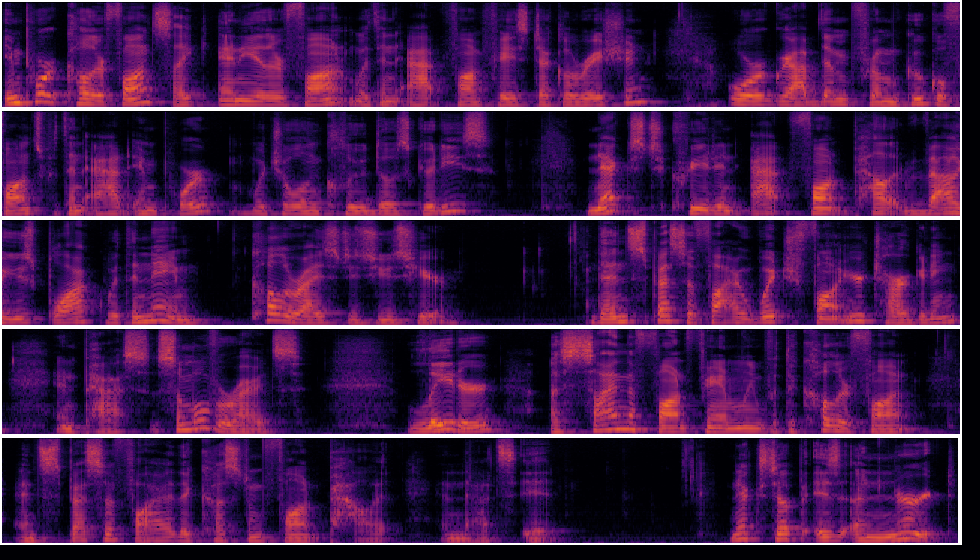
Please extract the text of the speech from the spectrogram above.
import color fonts like any other font with an at font face declaration, or grab them from Google Fonts with an at import, which will include those goodies. Next, create an at font palette values block with a name. Colorized is used here. Then specify which font you're targeting and pass some overrides. Later, assign the font family with the color font and specify the custom font palette, and that's it. Next up is inert.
